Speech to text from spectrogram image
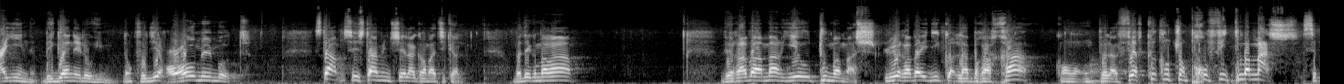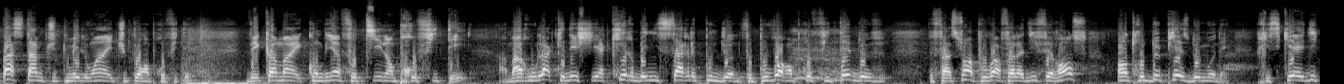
Ayin, Began Elohim. Donc il faut dire Omemot. Stam, c'est Stam une shela grammaticale. Madegmara Verava Amar Yeotu Mamash. Lui, Rabba, il dit que la bracha, on peut la faire que quand tu en profites, mamash. C'est pas stam, tu te mets loin et tu peux en profiter. Vekama, et combien faut-il en profiter? Amarula Kedeshiakir Benissar les Il faut pouvoir en profiter de façon à pouvoir faire la différence entre deux pièces de monnaie. a dit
